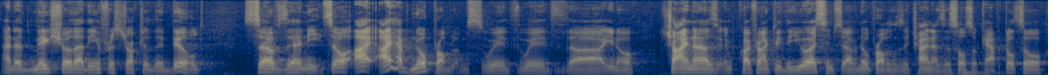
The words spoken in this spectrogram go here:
and to make sure that the infrastructure they build serves their needs. So I, I have no problems with, with uh, you know, China, quite frankly, the US seems to have no problems with China as a source of capital, so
